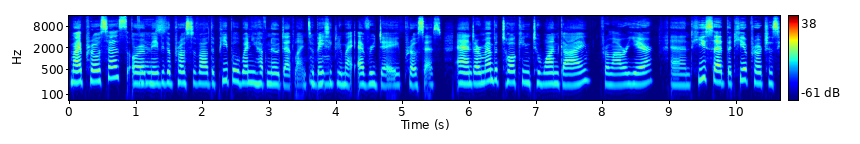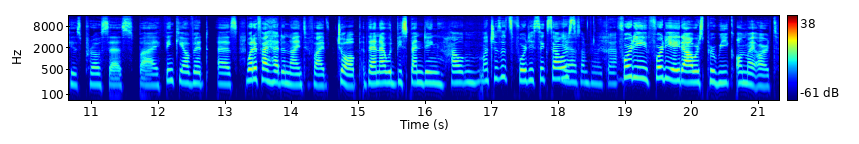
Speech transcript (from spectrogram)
my process or maybe the process of other people when you have no deadline. So Mhm. basically, my everyday process. And I remember talking to one guy from our year, and he said that he approaches his process by thinking of it as what if I had a nine to five job? Then I would be spending how much is it? 46 hours? yeah something like that 40, 48 hours per week on my art.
